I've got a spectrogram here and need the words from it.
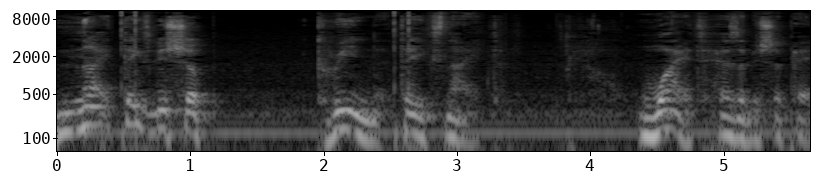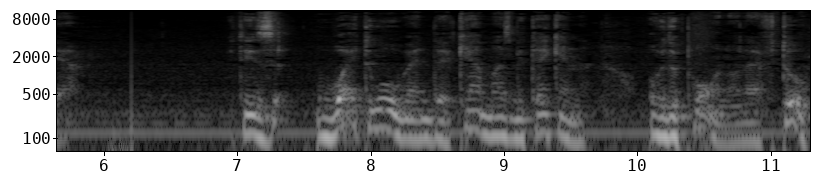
knight takes bishop, queen takes knight. White has a bishop pair. It is white to move and the care must be taken of the pawn on f2.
